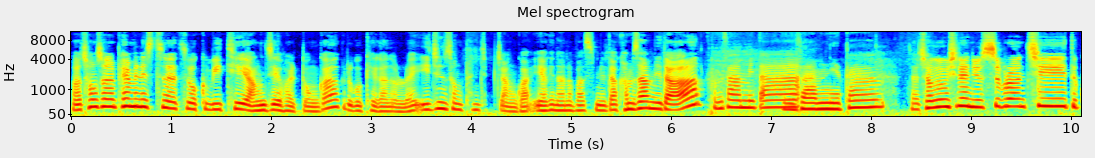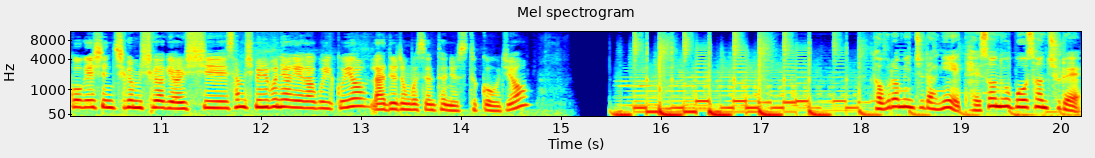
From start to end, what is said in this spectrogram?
어, 청소년 페미니스트 네트워크 위티의 양지혜 활동가 그리고 개관언로의 이진성 편집장과 이야기 나눠봤습니다. 감사합니다. 감사합니다. 감사합니다. 자, 정용실의 뉴스 브런치 듣고 계신 지금 시각 10시 31분 향해 가고 있고요. 라디오 정보센터 뉴스 듣고 오죠. 더불어민주당이 대선 후보 선출을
